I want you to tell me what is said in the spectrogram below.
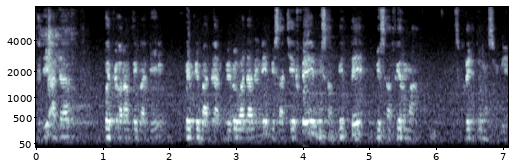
Jadi ada WP orang pribadi, WP badan. WP badan ini bisa CV, bisa PT, bisa firma. Seperti itu Mas Yugi.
